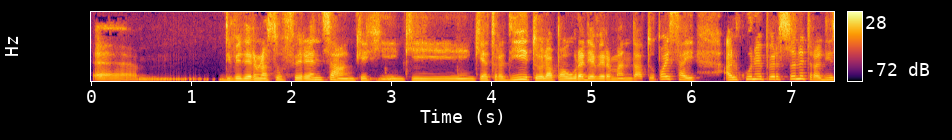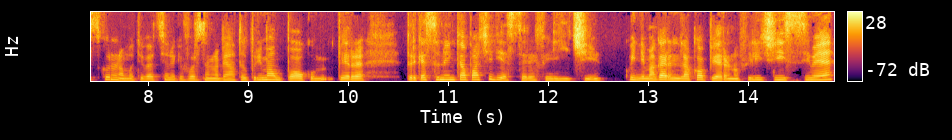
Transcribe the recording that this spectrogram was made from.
eh, di vedere una sofferenza anche in chi, in chi, ha tradito, la paura di aver mandato. Poi, sai, alcune persone tradiscono una motivazione che forse non abbiamo dato prima un po' com- per, perché sono incapaci di essere felici. Quindi magari nella coppia erano felicissime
